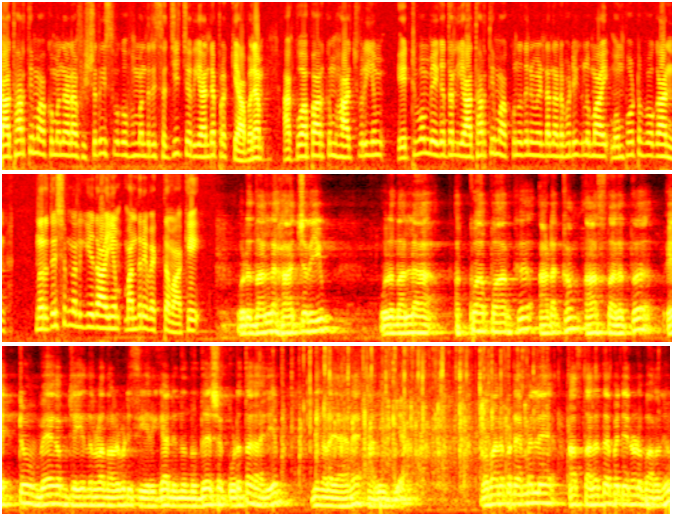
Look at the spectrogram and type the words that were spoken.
യാഥാർത്ഥ്യമാക്കുമെന്നാണ് ഫിഷറീസ് വകുപ്പ് മന്ത്രി സജി ചെറിയാന്റെ പ്രഖ്യാപനം. അക്വാപാർക്കും ഹാച്വറിയും ഏറ്റവും വേഗത്തിൽ യാഥാർത്ഥ്യമാക്കുന്നതിന് വേണ്ട നടപടികളുമായി മുമ്പോട്ടു പോകാൻ നിർദ്ദേശം നൽകിയതായും മന്ത്രി വ്യക്തമാക്കി. ഒരു നല്ല ഹാച്ചറിയും ഒരു നല്ല അക്വാ പാർക്ക് അടക്കം ആ സ്ഥലത്ത് ഏറ്റവും വേഗം ചെയ്യുന്നതിനുള്ള നടപടി സ്വീകരിക്കാൻ ഇന്ന് നിർദ്ദേശം കൊടുത്ത കാര്യം നിങ്ങളെ ഞാൻ അറിയിക്കുകയാണ്. ബഹുമാനപ്പെട്ട എം എൽ എ ആ സ്ഥലത്തെ പറ്റി എന്നോട് പറഞ്ഞു.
